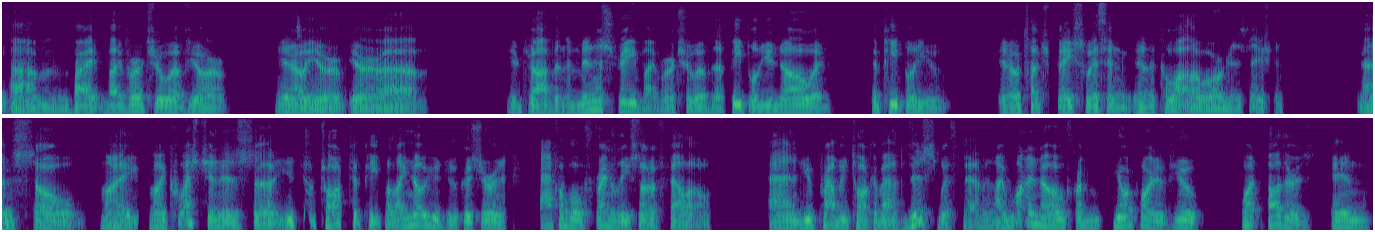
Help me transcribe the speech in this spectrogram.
mm-hmm. um, by by virtue of your, you know, your your uh, your job in the ministry, by virtue of the people you know and the people you you know touch base with in, in the Kewalo organization. And so my my question is, uh, you do talk to people. I know you do because you're an affable, friendly sort of fellow, and you probably talk about this with them. And I want to know, from your point of view, what others in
